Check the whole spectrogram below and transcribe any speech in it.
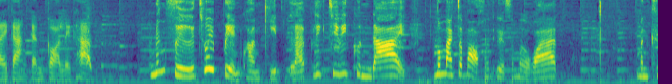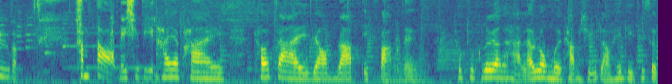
รายการกันก่อนเลยค่ะหนังสือช่วยเปลี่ยนความคิดและพลิกชีวิตคุณได้นุ่มมักจะบอกคนอื่นเสมอว่า มันคือแบบคำตอบในชีวิตให้อภัย เข้าใจยอมรับอีกฝั่งหนึ่งทุกๆ เรื่องอะค่ะแล้วลงมือทำชีวิตเราให้ดีที่สุด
